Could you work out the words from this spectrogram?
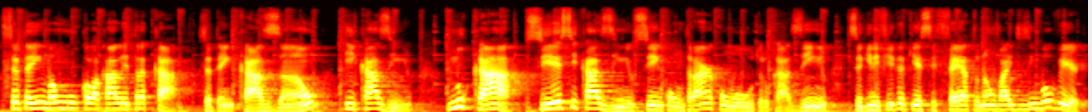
Você tem, vamos colocar a letra K. Você tem casão e casinho. No K, se esse casinho se encontrar com outro casinho, significa que esse feto não vai desenvolver.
